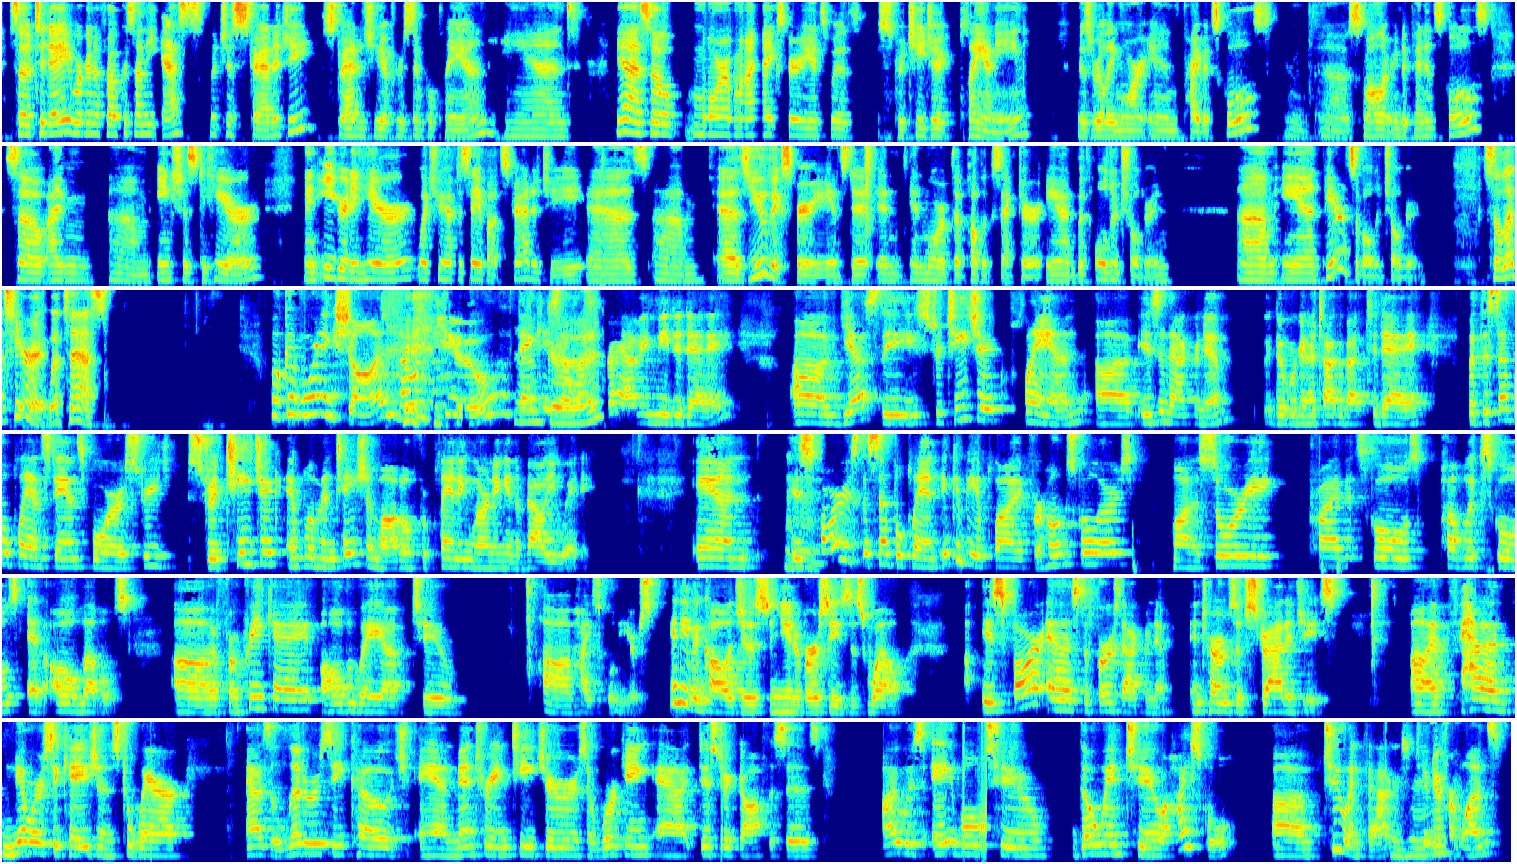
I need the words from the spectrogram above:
So today we're going to focus on the S, which is strategy, strategy of her simple plan. And yeah, so more of my experience with strategic planning is really more in private schools, uh, smaller independent schools. So I'm um, anxious to hear and eager to hear what you have to say about strategy as um, as you've experienced it in in more of the public sector and with older children um, and parents of older children. So let's hear it. Let's ask. Well, good morning, Sean. How are you? Thank you good. so much for having me today. Uh, yes, the strategic plan uh, is an acronym that we're going to talk about today, but the simple plan stands for Strategic Implementation Model for Planning, Learning, and Evaluating. And mm-hmm. as far as the simple plan, it can be applied for homeschoolers, Montessori, private schools, public schools at all levels, uh, from pre K all the way up to uh, high school years, and even colleges and universities as well. As far as the first acronym, in terms of strategies, I've had numerous occasions to where, as a literacy coach and mentoring teachers and working at district offices, I was able to go into a high school um, two, in fact, mm-hmm. two different ones,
